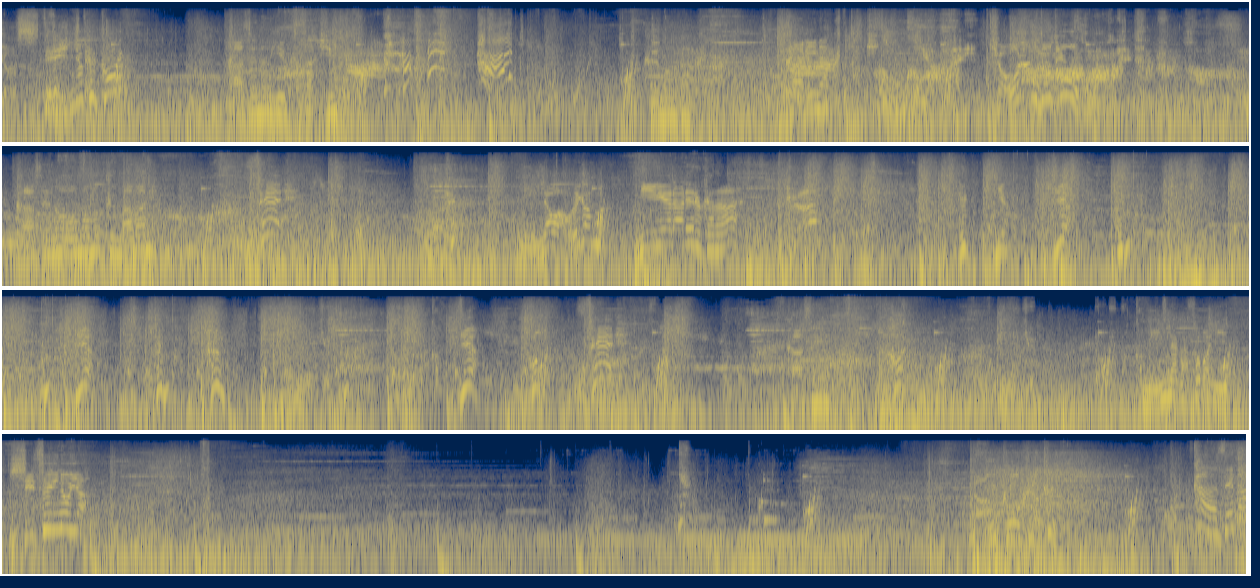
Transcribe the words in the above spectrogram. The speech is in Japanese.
よし全力攻撃。風の行く先を雲がく借りなく時狂乱怒涛風の赴くままにせみんなは俺が、ま、逃げられるかな？え？いやいやいやふんいやせ風よみんながそばに止水の矢。難攻不落。風だ。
